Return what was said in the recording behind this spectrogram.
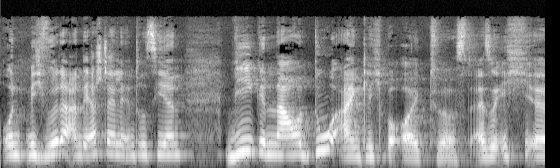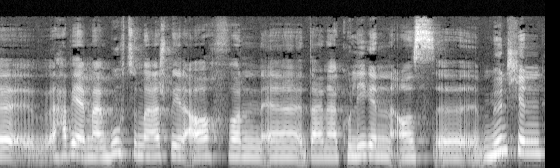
Und mich würde an der Stelle interessieren, wie genau du eigentlich beäugt wirst. Also ich äh, habe ja in meinem Buch zum Beispiel auch von äh, deiner Kollegin aus äh, München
